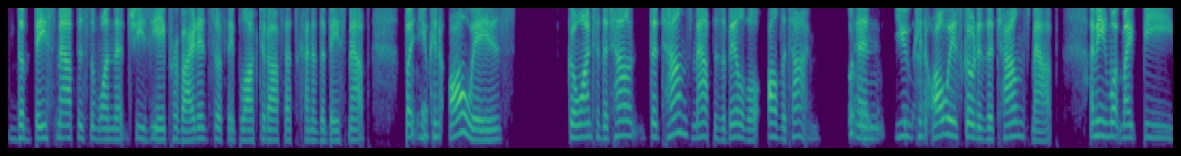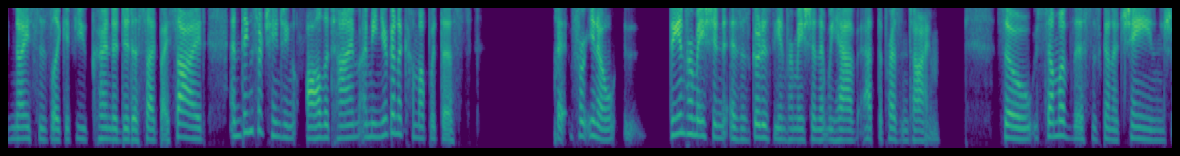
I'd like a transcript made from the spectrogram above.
the base map is the one that GZA provided. So if they blocked it off, that's kind of the base map. But Okay. you can always go onto the town, the town's map is available all the time. Okay, And you can always go to the town's map. I mean, what might be nice is like if you kind of did a side by side and things are changing all the time. I mean, you're going to come up with this uh, for, you know, uh, the information is as good as the information that we have at the present time. So some of this is going to change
